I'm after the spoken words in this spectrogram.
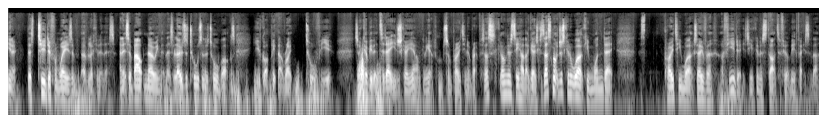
You know, there's two different ways of, of looking at this, and it's about knowing that there's loads of tools in the toolbox. You've got to pick that right tool for you. So it could be that today you just go, yeah, I'm going to get some protein at breakfast. That's, I'm going to see how that goes because that's not just going to work in one day. It's, protein works over a few days. You're going to start to feel the effects of that,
